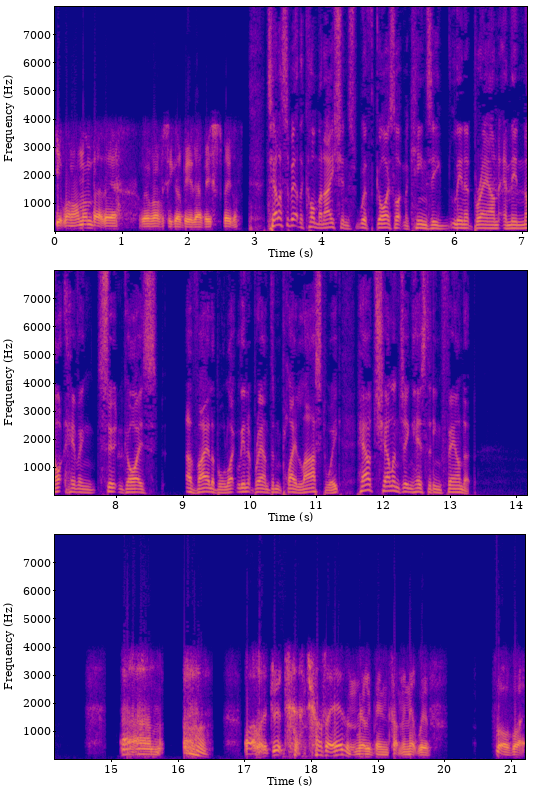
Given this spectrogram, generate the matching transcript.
get one on them. But they're, we've obviously got to be at our best to beat them. Tell us about the combinations with guys like McKenzie, Lienert-Brown, and then not having certain guys available. Like Lienert-Brown didn't play last week. How challenging has the team found it? Um, well, it, it, it hasn't really been something that we've sort of like.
